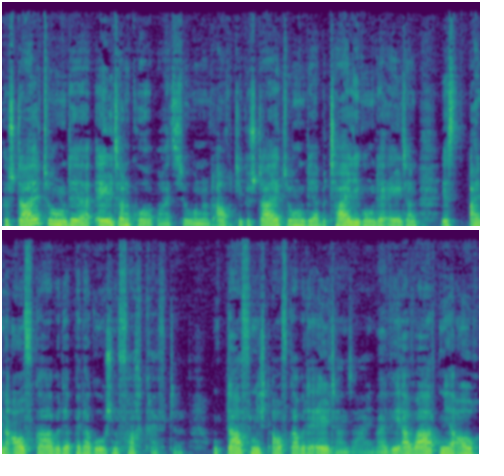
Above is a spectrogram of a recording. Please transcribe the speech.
Gestaltung der Elternkooperation und auch die Gestaltung der Beteiligung der Eltern ist eine Aufgabe der pädagogischen Fachkräfte und darf nicht Aufgabe der Eltern sein, weil wir erwarten ja auch,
